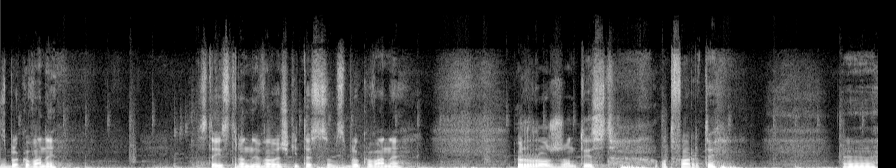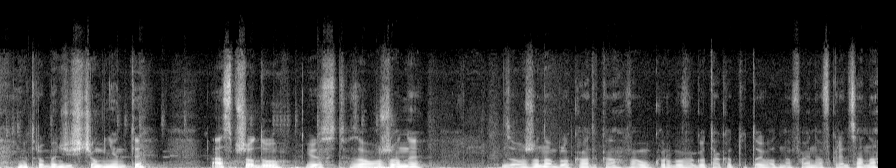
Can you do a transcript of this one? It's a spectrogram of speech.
Zblokowany. Z tej strony wałeczki też są zblokowane. Rozrząd jest otwarty. E, jutro będzie ściągnięty, a z przodu jest założony, założona blokadka wału korbowego, taka tutaj ładna, fajna, wkręcana,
